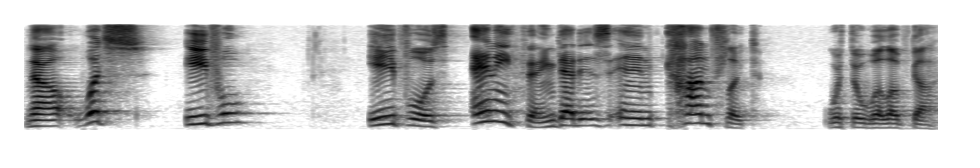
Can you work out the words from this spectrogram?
Now, what's evil? Evil is anything that is in conflict with the will of God.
